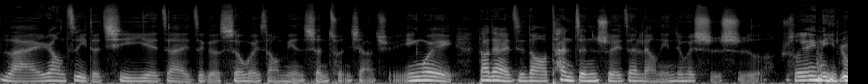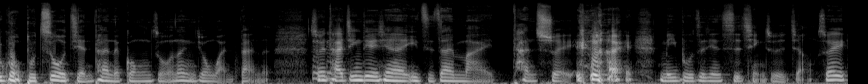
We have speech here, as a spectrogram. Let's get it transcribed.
来让自己的企业在这个社会上面生存下去。因为大家也知道，碳征税在两年就会实施了，所以你如果不做减碳的工作，那你就完蛋了。所以台金电现在一直在买。碳税 来弥补这件事情就是这样，所以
